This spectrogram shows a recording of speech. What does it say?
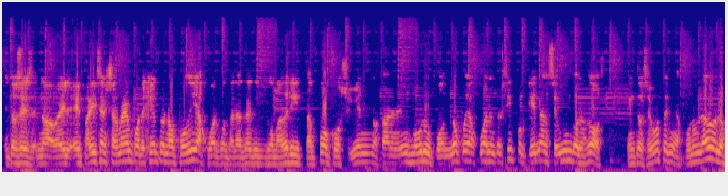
Entonces, no, el, el Paris Saint Germain, por ejemplo, no podía jugar contra el Atlético de Madrid tampoco, si bien no estaban en el mismo grupo, no podían jugar entre sí porque eran segundos los dos. Entonces vos tenías por un lado los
